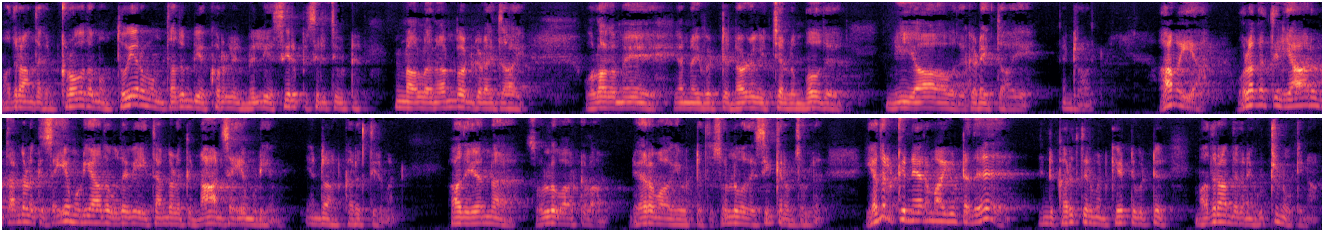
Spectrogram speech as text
மதுராந்தகன் குரோதமும் துயரமும் ததும்பிய குரலில் மெல்லிய சிரிப்பு சிரித்துவிட்டு நல்ல நண்பன் கிடைத்தாய். உலகமே என்னை விட்டு நழுவிச் செல்லும் போது நீயாவது கிடைத்தாயே என்றான். ஆமையா உலகத்தில் யாரும் தங்களுக்கு செய்ய முடியாத உதவியை தங்களுக்கு நான் செய்ய முடியும் என்றான் கருத்திருமன் அது என்ன? சொல்லு பார்க்கலாம். நேரமாகிவிட்டது. சொல்லுவதை சீக்கிரம் சொல்லு. எதற்கு நேரமாகிவிட்டது? என்று கருத்திருமன் கேட்டுவிட்டு மதுராந்தகனை உற்று நோக்கினான்.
